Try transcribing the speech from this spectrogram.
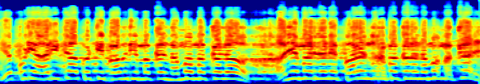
எப்படி அரிட்டாப்பட்டி பகுதி மக்கள் நம்ம மக்களோ அதே மாதிரி தானே பரந்தூர் மக்களும் நம்ம மக்கள்?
